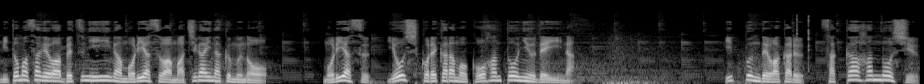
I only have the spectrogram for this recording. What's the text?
三笘下げは別にいいが森保は間違いなく無能。森保、よしこれからも後半投入でいいな。1分でわかる、サッカー反応集。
